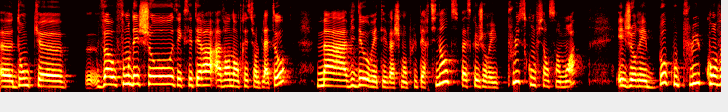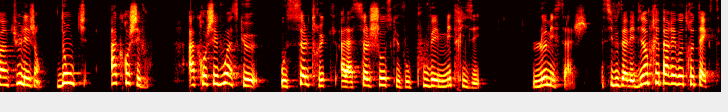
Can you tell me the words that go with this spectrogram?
euh, donc euh, va au fond des choses, etc. » avant d'entrer sur le plateau, ma vidéo aurait été vachement plus pertinente parce que j'aurais eu plus confiance en moi et j'aurais beaucoup plus convaincu les gens. Donc accrochez-vous. Accrochez-vous à ce que au seul truc, à la seule chose que vous pouvez maîtriser, le message. Si vous avez bien préparé votre texte,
